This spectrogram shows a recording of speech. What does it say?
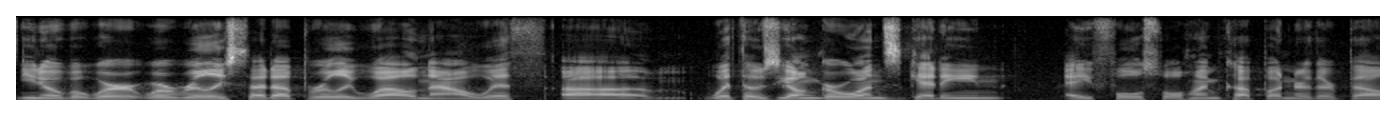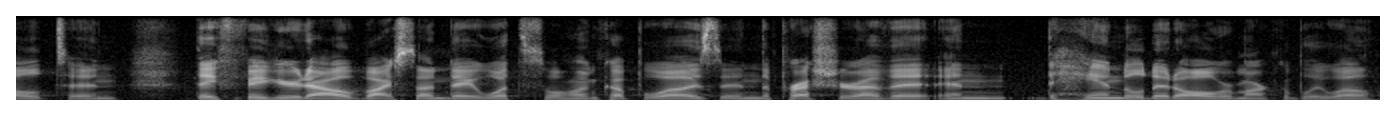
you know but we're we're really set up really well now with um, with those younger ones getting a full Solheim Cup under their belt, and they figured out by Sunday what the Solheim Cup was and the pressure of it, and they handled it all remarkably well.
